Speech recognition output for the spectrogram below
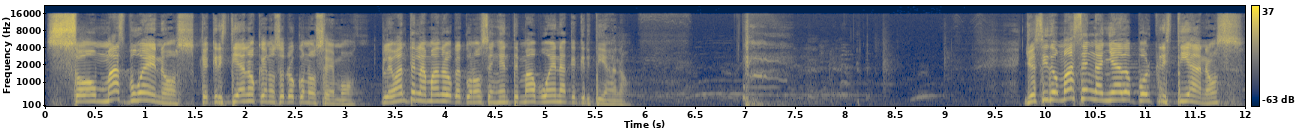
son más buenos que cristianos que nosotros conocemos. Levanten la mano los que conocen gente más buena que cristianos. Yo he sido más engañado por cristianos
